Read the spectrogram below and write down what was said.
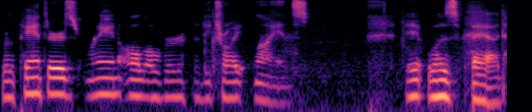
where the Panthers ran all over the Detroit Lions. It was bad.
